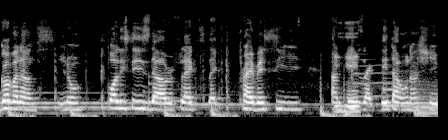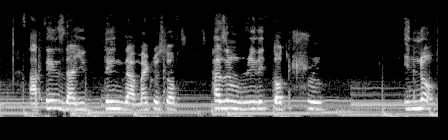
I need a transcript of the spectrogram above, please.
governance, you know, policies that reflect like privacy and Mhm. things like data ownership are things that you think that Microsoft hasn't really thought through enough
